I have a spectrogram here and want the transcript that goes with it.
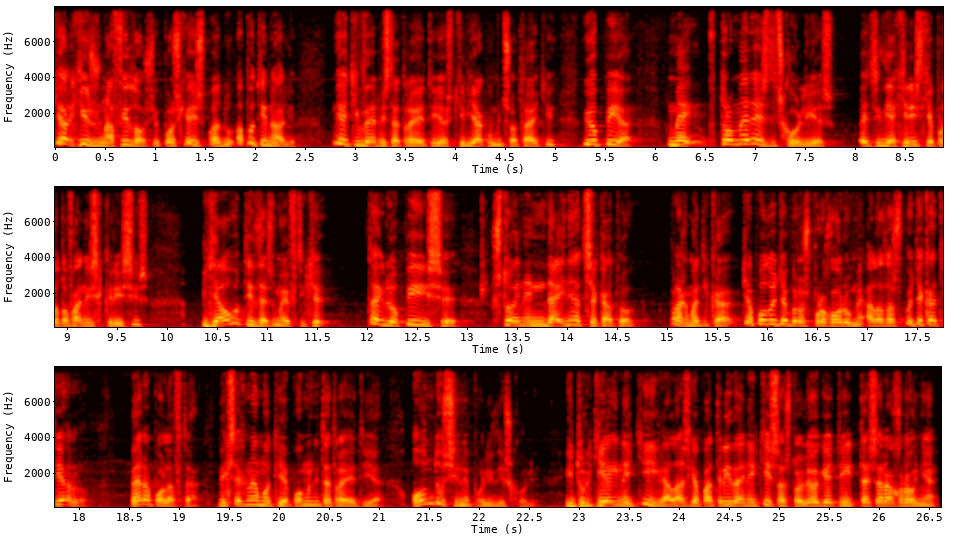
και αρχίζουν να φιδώσει υποσχέσεις παντού. Από την άλλη, μια κυβέρνηση τετραετίας Κυριάκου Μητσοτάκη, η οποία με τρομερές δυσκολίες διαχειρίστηκε πρωτοφανή κρίση, για ό,τι δεσμεύτηκε, τα υλοποίησε στο 99% πραγματικά και από εδώ και μπρος προχωρούμε. Αλλά θα σου πω και κάτι άλλο. Πέρα από όλα αυτά, μην ξεχνάμε ότι η επόμενη τετραετία όντως είναι πολύ δύσκολη. Η Τουρκία είναι εκεί, η γαλάζια πατρίδα είναι εκεί. Σας το λέω γιατί τέσσερα χρόνια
